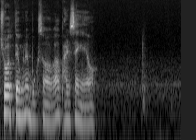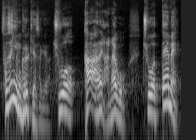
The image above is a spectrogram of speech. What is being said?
주어 때문에 목적어가 발생해요. 선생님은 그렇게 해석해요. 주어가 안, 안 하고 주어 때문에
